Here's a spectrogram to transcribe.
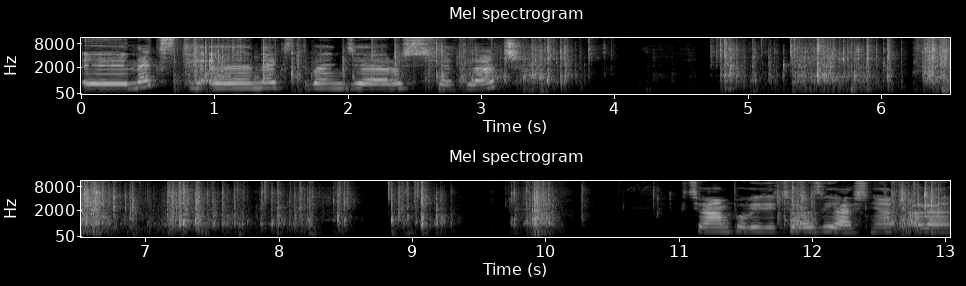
E, Next, e, next będzie rozświetlacz. Chciałam powiedzieć rozjaśniacz, ale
